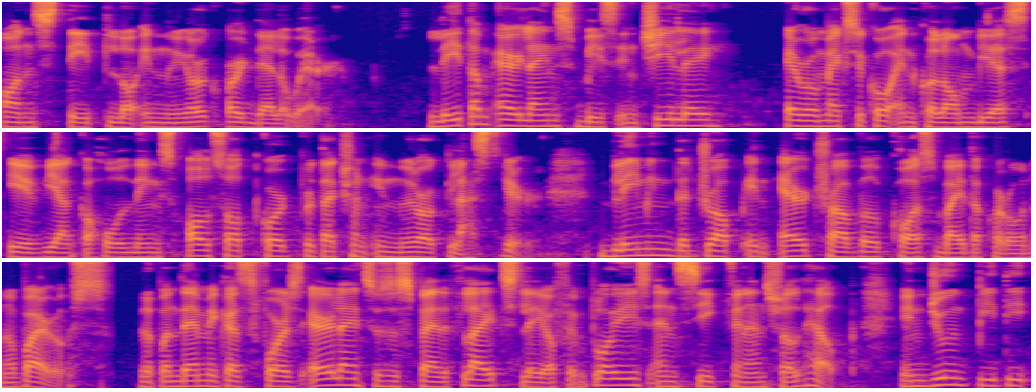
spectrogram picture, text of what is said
on state law in New York or Delaware. Latam Airlines based in Chile, Aeromexico and Colombia's Avianca Holdings all sought court protection in New York last year, blaming the drop in air travel caused by the coronavirus. The pandemic has forced airlines to suspend flights, lay off employees, and seek financial help. In June, PT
